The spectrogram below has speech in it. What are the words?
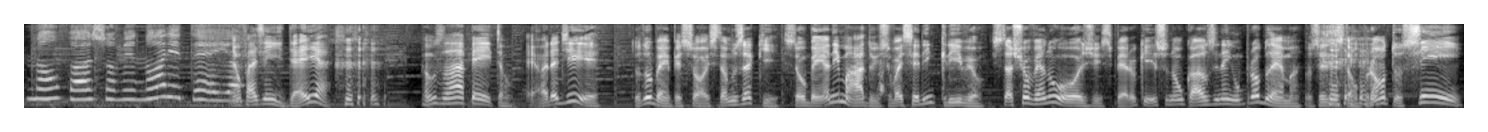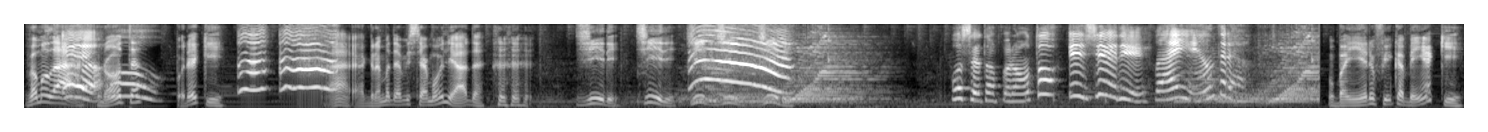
Não faço a menor ideia. Não fazem ideia? Vamos lá, Peyton. É hora de ir. Tudo bem, pessoal, estamos aqui. Estou bem animado, isso vai ser incrível. Está chovendo hoje, espero que isso não cause nenhum problema. Vocês estão prontos? Sim, vamos lá. Pronta? Por aqui. Ah, a grama deve estar molhada. gire, gire, gire, gire, gire. Você tá pronto? E gire. Vai, entra. O banheiro fica bem aqui,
